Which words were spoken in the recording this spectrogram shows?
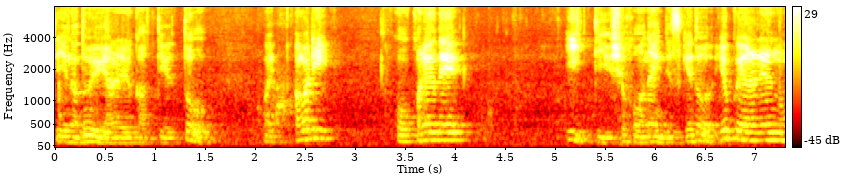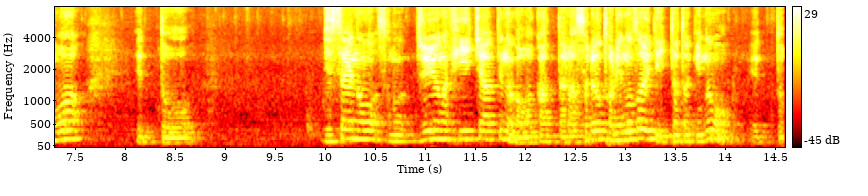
ていうのはどういうやられるかっていうと、まあ、あまりこうこれでいいっていう処方はないんですけどよくやられるのはえっと実際のその重要なフィーチャーっていうのが分かったらそれを取り除いていった時の、えっと、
